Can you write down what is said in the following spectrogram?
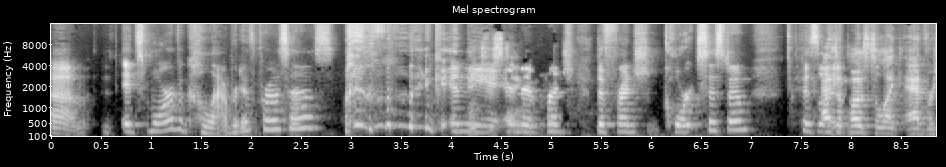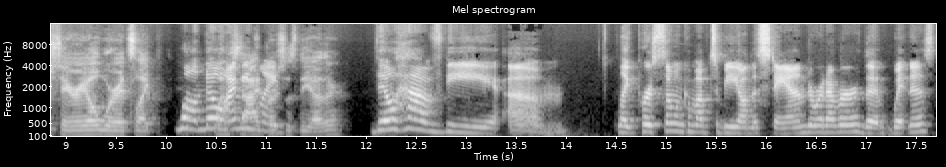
um, it's more of a collaborative process, like in the in the French the French court system, because like, as opposed to like adversarial, where it's like well, no, one I mean side like versus the other. they'll have the um like person someone come up to be on the stand or whatever the witness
